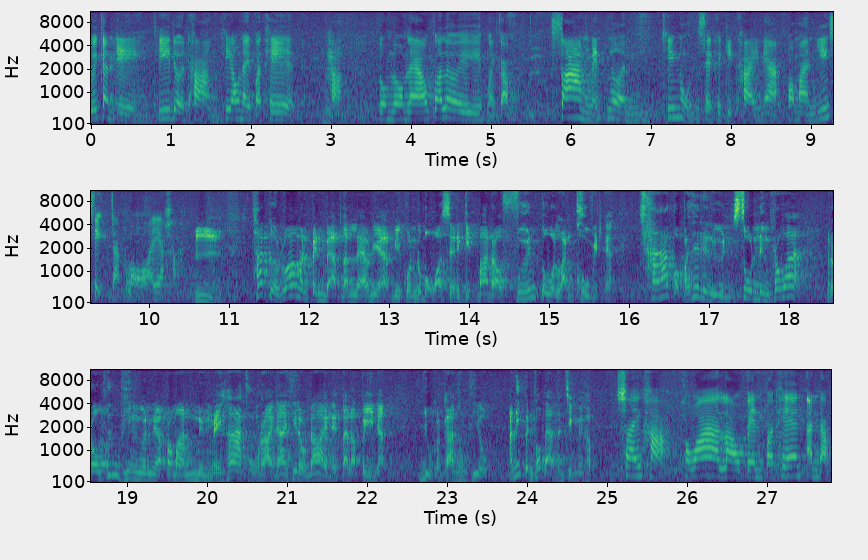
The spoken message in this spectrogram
ด้วยกันเองที่เดินทางเที่ยวในประเทศค่ะรวมๆแล้วก็เลยเหมือนกับสร้างเม็ดเงินที่หนุนเศรษฐกิจไทยเนี่ยประมาณ 20 จากร้อยอะค่ะอืมถ้าเกิดว่ามันเป็นแบบนั้นแล้วเนี่ยมีคนก็บอกว่าเศรษฐกิจบ้านเราฟื้นตัวหลังโควิดเนี่ยช้ากว่าประเทศอื่นๆ ส่วนหนึ่งเพราะว่าเราพึ่งพิงเงินเนี่ยประมาณ 1 ใน 5 ของรายได้ที่เราได้ในแต่ละปีเนี่ยอยู่กับการท่องเที่ยว อันนี้เป็นเพราะแบบนั้นจริงไหมครับ ใช่ค่ะ เพราะว่าเราเป็นประเทศอันดับ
